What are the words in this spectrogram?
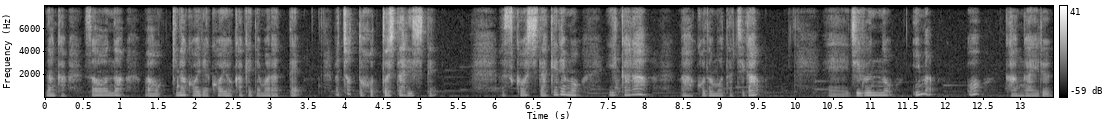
なんかそんな、まあ、大きな声で声をかけてもらって、まあ、ちょっとほっとしたりして少しだけでもいいから、まあ、子供たちが、えー、自分の今を考える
